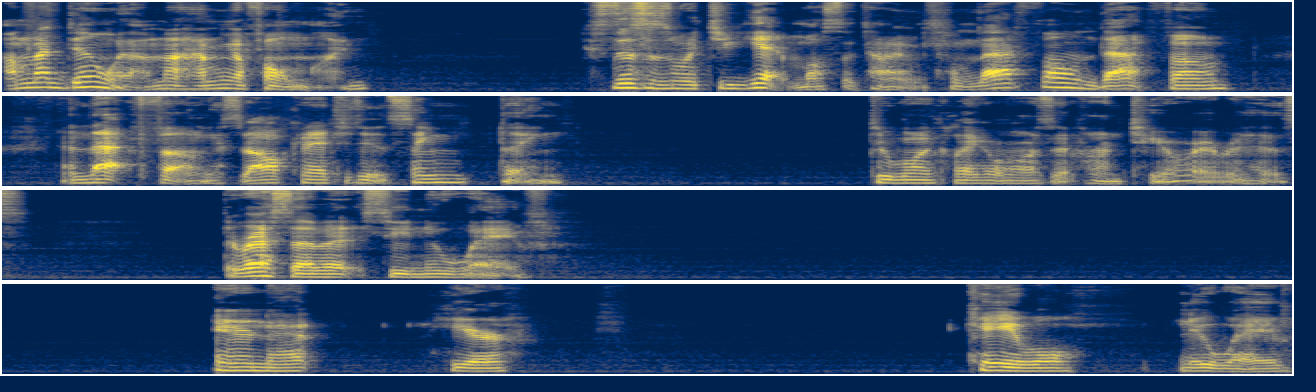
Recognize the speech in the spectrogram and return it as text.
I'm not dealing with it. I'm not having a phone line. Because this is what you get most of the time. It's from that phone, that phone, and that phone. It's all connected to the same thing. To one click or was it Frontier, or wherever it is. The rest of it, to New Wave. Internet here. Cable, New Wave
